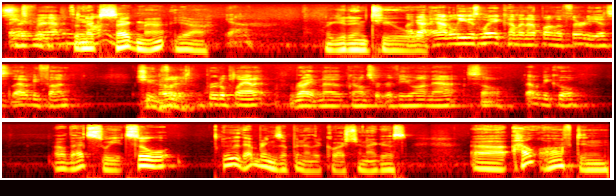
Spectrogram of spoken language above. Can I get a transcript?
Thanks for segment. having the me next on. segment? Yeah, Yeah, we get into. I got Adelita's Way coming up on the 30th, so that'll be fun. Shoot, for yeah. Brutal Planet, writing a concert review on that, so that'll be cool. Oh, that's sweet. So, ooh, that brings up another question, I guess. Uh, how often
